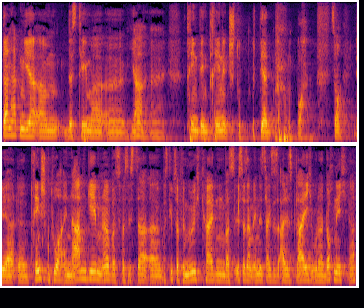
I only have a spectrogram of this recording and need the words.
Dann hatten wir ähm, das Thema, äh, ja, äh, den Training, der, boah, so, der äh, Trainingsstruktur auch einen Namen geben. Ne? Was, was ist da, äh, was gibt's da für Möglichkeiten? Was ist das am Ende Tages? Ist alles gleich oder doch nicht? Ja?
